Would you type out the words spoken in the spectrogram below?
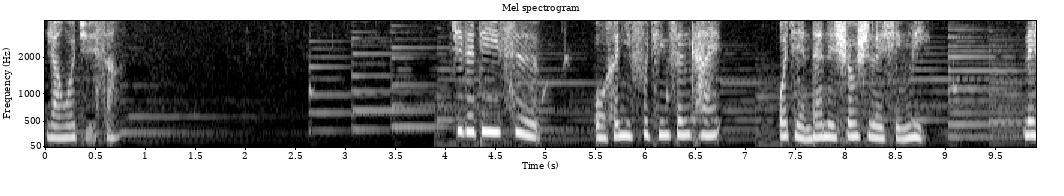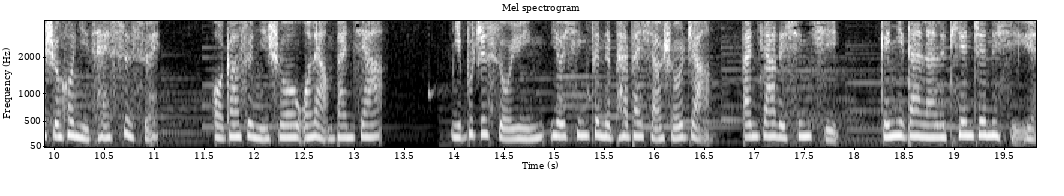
让我沮丧。记得第一次我和你父亲分开，我简单的收拾了行李。那时候你才四岁，我告诉你说我俩搬家，你不知所云，又兴奋的拍拍小手掌。搬家的新奇给你带来了天真的喜悦。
